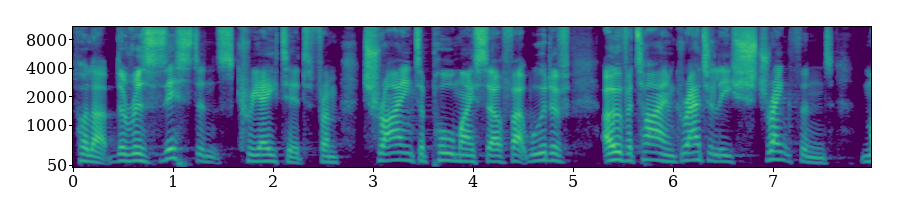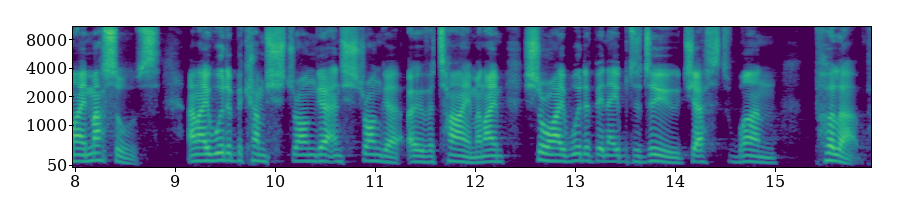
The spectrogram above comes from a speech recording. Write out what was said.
pull up, the resistance created from trying to pull myself up would have, over time, gradually strengthened my muscles. And I would have become stronger and stronger over time. And I'm sure I would have been able to do just one pull up.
